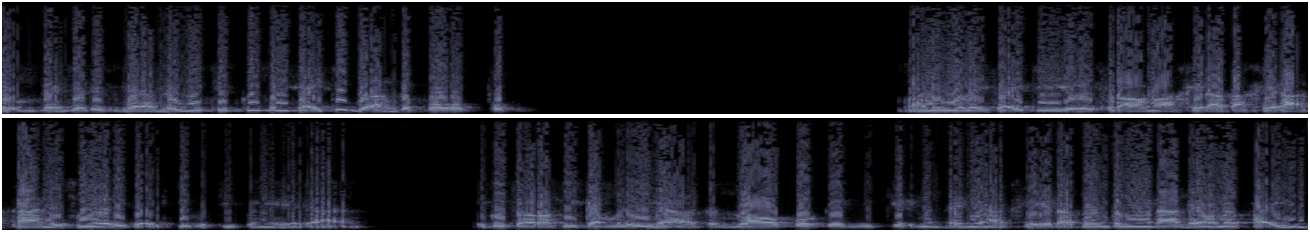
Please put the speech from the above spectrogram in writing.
Tumben jadi pengiran wujudku sing saiki mbok anggap opo. Mana mulai saiki ya selama akhirat-akhiratan wis mulai saiki wedi pengiran. Iku cara kita melihatnya dan lapo ke mikir ngenteni akhirat wong pengiran ono saiki.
